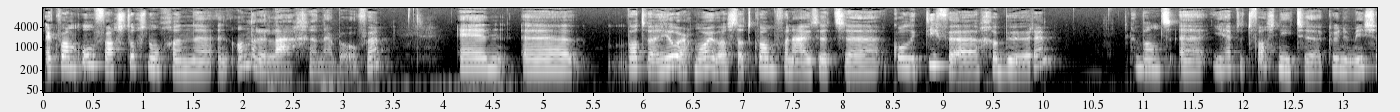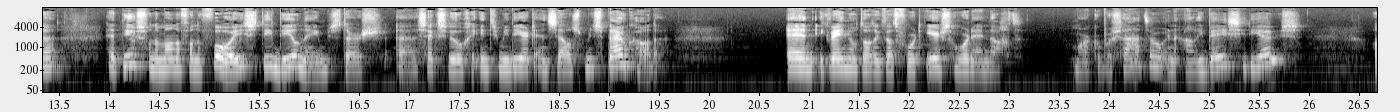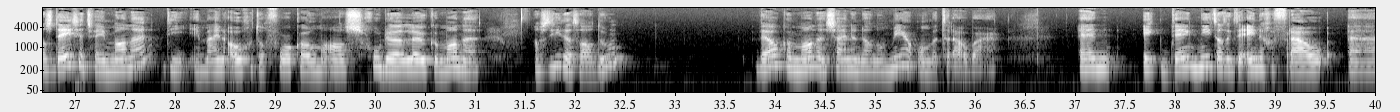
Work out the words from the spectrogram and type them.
er kwam onverwachts toch nog een, eh, een andere laag eh, naar boven. En uh, wat wel heel erg mooi was, dat kwam vanuit het collectieve gebeuren. Want je hebt het vast niet kunnen missen. Het nieuws van de mannen van The Voice die deelnemsters seksueel geïntimideerd en zelfs misbruik hadden. En ik weet nog dat ik dat voor het eerst hoorde en dacht: Marco Borsato en Ali B, serieus? Als deze twee mannen, die in mijn ogen toch voorkomen als goede, leuke mannen, als die dat al doen, welke mannen zijn er dan nog meer onbetrouwbaar? En ik denk niet dat ik de enige vrouw,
